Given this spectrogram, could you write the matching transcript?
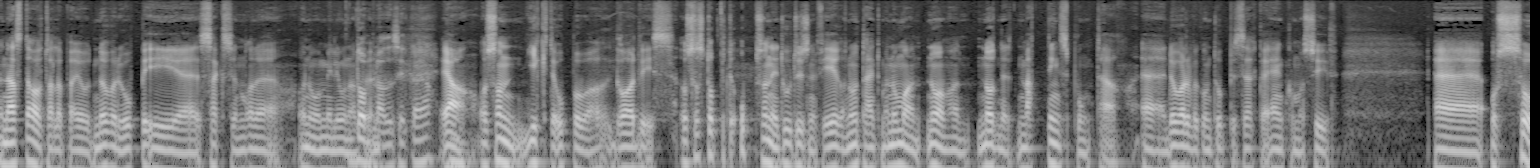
Neste avtaleperioden, da var det oppe i eh, 600 og noen millioner Dobla det cirka, ja. ja, og sånn gikk det oppover gradvis. Og så stoppet det opp sånn i 2004. og Nå tenkte man nå man- nå har man nådd et metningspunkt her. Eh, da var det vel kommet opp i ca. 1,7. Eh, og så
